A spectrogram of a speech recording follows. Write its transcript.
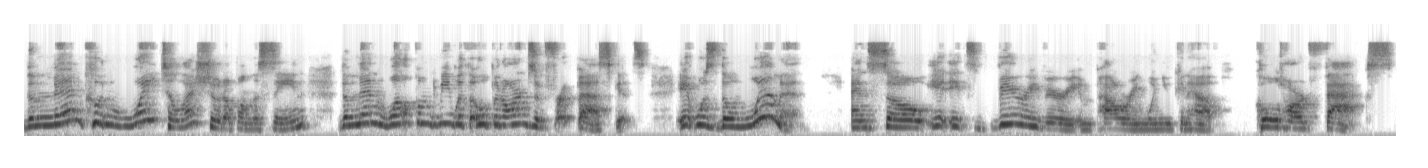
The men couldn't wait till i showed up on the scene. The men welcomed me with open arms and fruit baskets. It was the women. And so it, it's very, very empowering when you can have cold, hard facts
